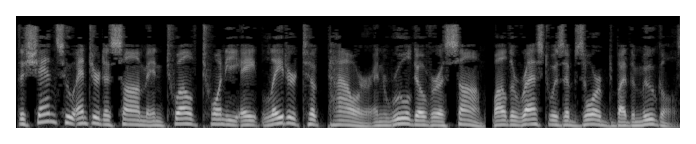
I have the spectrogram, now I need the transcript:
The Shans who entered Assam in 1228 later took power and ruled over Assam, while the rest was absorbed by the Mughals.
